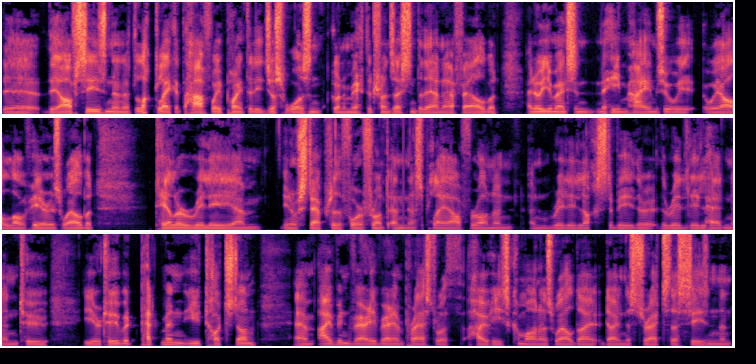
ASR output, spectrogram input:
the the off season, and it looked like at the halfway point that he just wasn't going to make the transition to the NFL. But I know you mentioned Nyheim Hines, who we we all love here as well, but Taylor really. Um, you know, stepped to the forefront in this playoff run and, and really looks to be the, the real deal heading into year two. But Pittman, you touched on, um, I've been very, very impressed with how he's come on as well down down the stretch this season, and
